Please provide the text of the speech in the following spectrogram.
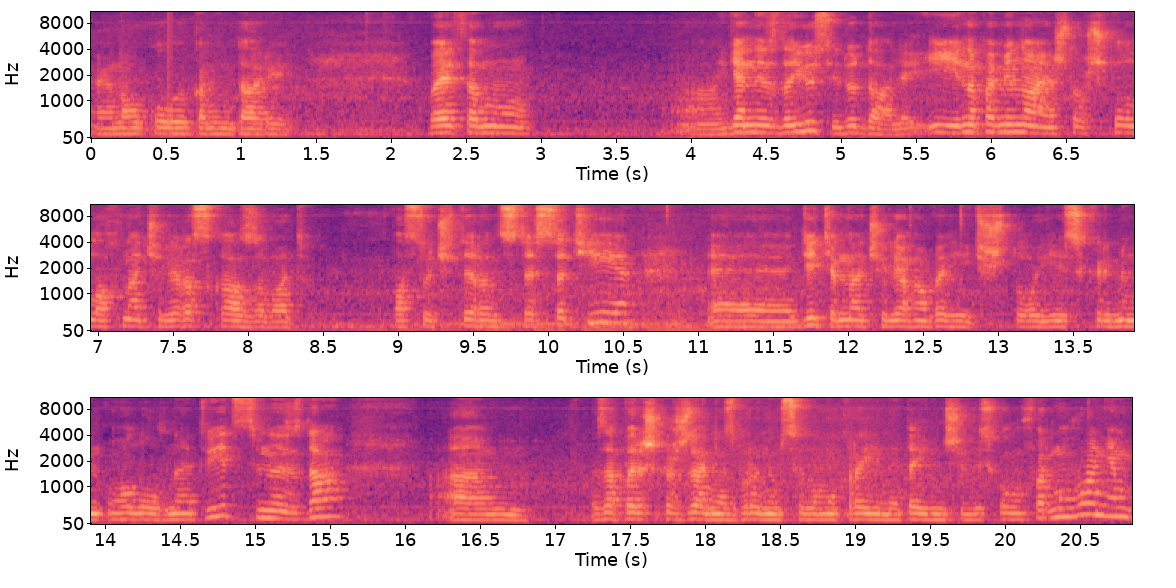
э, науковые комментарии. Поэтому э, я не сдаюсь, иду далее. И напоминаю, что в школах начали рассказывать по 114 статье, э, детям начали говорить, что есть уголовная ответственность, да, ем, за перешкоджання Збройним силам України та іншим військовим формуванням,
